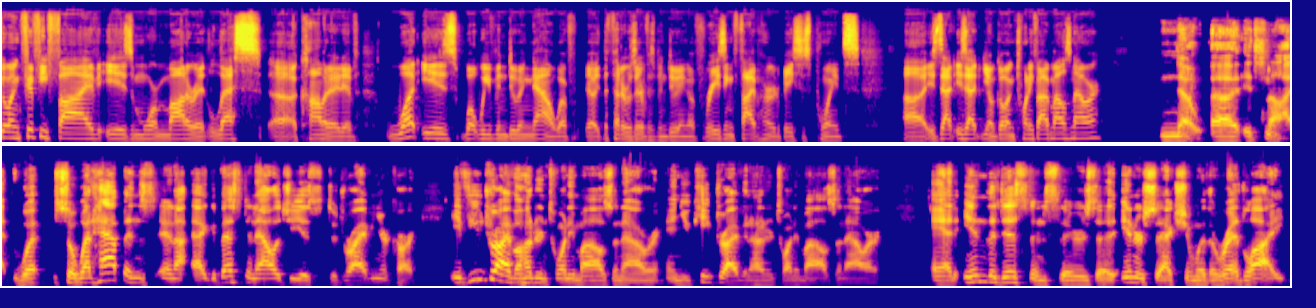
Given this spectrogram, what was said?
going 55 is more moderate, less uh, accommodative, what is what we've been doing now? What uh, the Federal Reserve has been doing of raising 500 basis points? Uh, is that is that you know going 25 miles an hour? No, uh, it's not. What so what happens? And I, I, the best analogy is to driving your car. If you drive 120 miles an hour and you keep driving 120 miles an hour, and in the distance there's an intersection with a red light,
